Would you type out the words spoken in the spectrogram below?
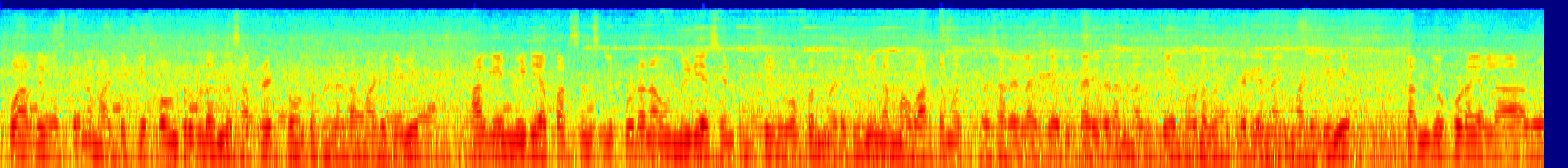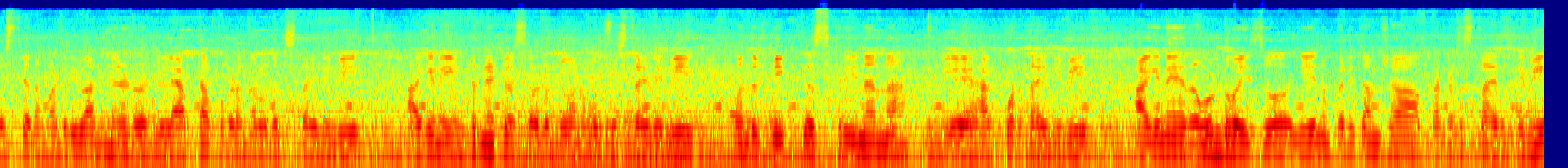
ಉಪಹಾರದ ವ್ಯವಸ್ಥೆಯನ್ನು ಮಾಡಲಿಕ್ಕೆ ಕೌಂಟ್ರ್ಗಳನ್ನು ಸಪ್ರೇಟ್ ಕೌಂಟ್ರ್ಗಳನ್ನೆಲ್ಲ ಮಾಡಿದ್ದೀವಿ. ಹಾಗೆ ಮೀಡಿಯಾ ಪರ್ಸನ್ಸ್ಗೆ ಕೂಡ ನಾವು ಮೀಡಿಯಾ ಸೆಂಟರ್ ಅಂತೇಳಿ ಓಪನ್ ಮಾಡಿದ್ದೀವಿ. ನಮ್ಮ ವಾರ್ತಾ ಮತ್ತು ಪ್ರಸಾರ ಇಲಾಖೆ ಅಧಿಕಾರಿಗಳನ್ನು ಅದಕ್ಕೆ ನೋಡಲ್ ಅಧಿಕಾರಿಯನ್ನಾಗಿ ಮಾಡಿದ್ದೀವಿ. ತಮಗೂ ಕೂಡ ಎಲ್ಲ ವ್ಯವಸ್ಥೆಯನ್ನು ಮಾಡಿದ್ದೀವಿ. ಹನ್ನೆರಡು ಲ್ಯಾಪ್ಟಾಪ್ಗಳನ್ನು ಒದಗಿಸ್ತಾ ಇದ್ದೀವಿ. ಹಾಗೆಯೇ ಇಂಟರ್ನೆಟ್ ಸೌಲಭ್ಯವನ್ನು ಒದಗಿಸ್ತಾ ಇದ್ದೀವಿ. ಒಂದು ಬಿಗ್ ಸ್ಕ್ರೀನನ್ನು ನಿಮಗೆ ಹಾಕ್ಕೊಡ್ತಾ ಇದ್ದೀವಿ. ಹಾಗೆಯೇ ರೌಂಡ್ ವೈಸು ಏನು ಫಲಿತಾಂಶ ಪ್ರಕಟಿಸ್ತಾ ಇರ್ತೀವಿ.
